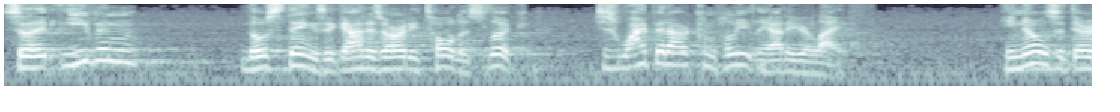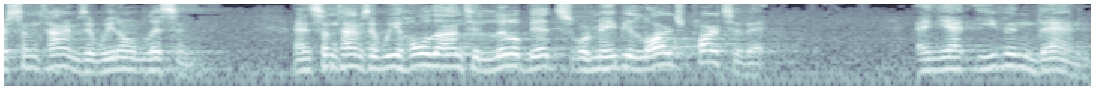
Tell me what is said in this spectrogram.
So that even those things that God has already told us, look, just wipe it out completely out of your life. He knows that there are some times that we don't listen and sometimes that we hold on to little bits or maybe large parts of it. And yet, even then,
